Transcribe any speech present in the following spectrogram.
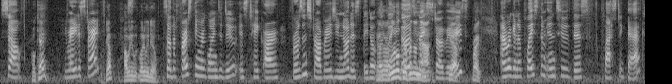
So. Okay. You ready to start? Yep. How do we, what do we do? So the first thing we're going to do is take our frozen strawberries. You notice they don't yeah, look like those nice that. strawberries. Yeah, right. And we're going to place them into this plastic bag.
